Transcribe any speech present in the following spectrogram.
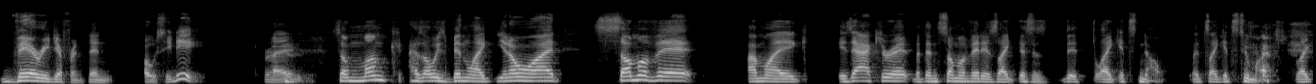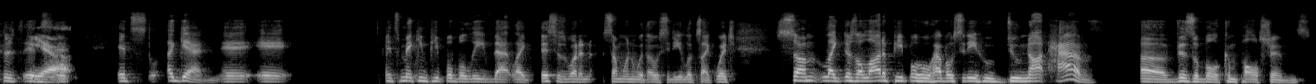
very different than ocd right Mm. so monk has always been like you know what some of it i'm like is accurate but then some of it is like this is it like it's no it's like it's too much like there's it's, Yeah. it- it's again it, it it's making people believe that like this is what an, someone with OCD looks like which some like there's a lot of people who have OCD who do not have uh visible compulsions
